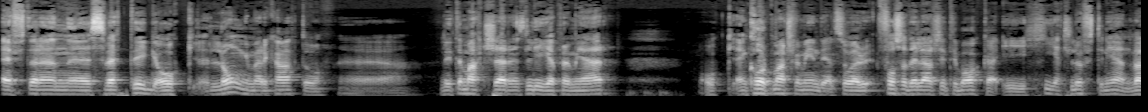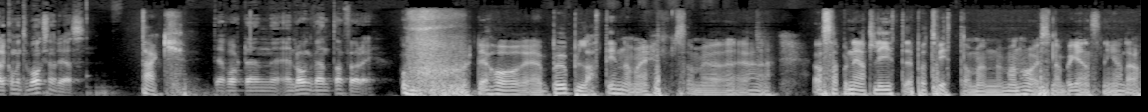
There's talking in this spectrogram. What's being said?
Efter en eh, svettig och lång Mercato, eh, lite matcher, en ligapremiär och en kort match för min del så är Fossa del Arci tillbaka i hetluften igen. Välkommen tillbaka Andreas! Tack! Det har varit en, en lång väntan för dig. Uh, det har eh, bubblat inom mig. Som jag, jag har sabonerat lite på Twitter men man har ju sina begränsningar där.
